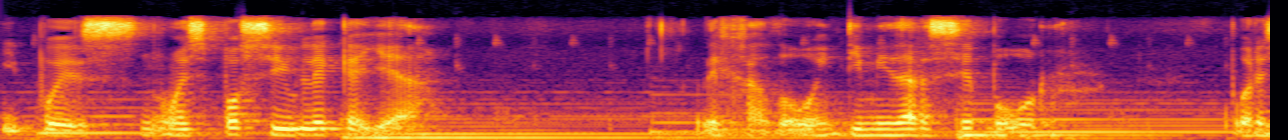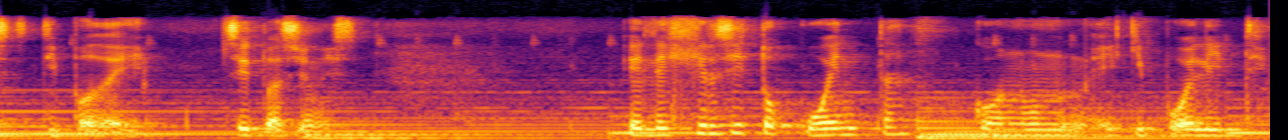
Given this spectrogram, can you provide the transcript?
Y pues no es posible que haya dejado intimidarse por, por este tipo de situaciones. El ejército cuenta con un equipo élite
